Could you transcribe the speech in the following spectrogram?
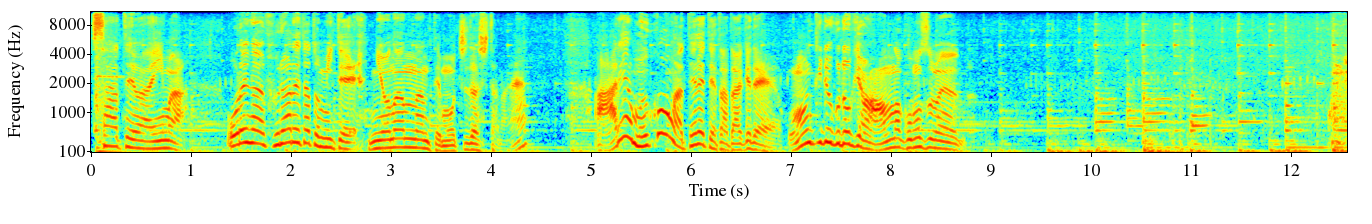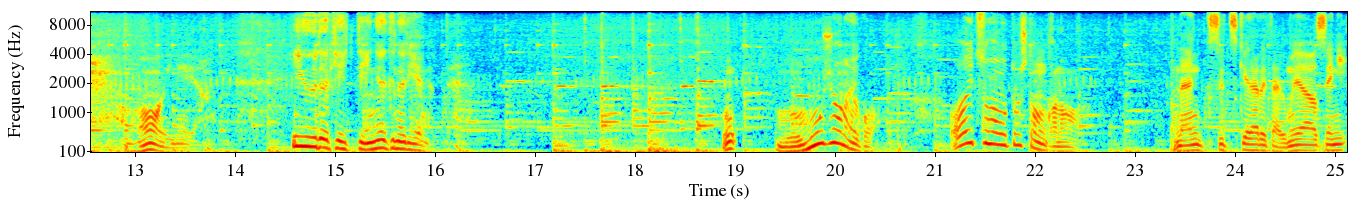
さては今俺が振られたと見て女難なんて持ち出したな。ありゃ向こうが照れてただけで本気で口説きゃあんな小娘。もういねえや言うだけ言っていなくなりやがった桃じゃないか。あいつが落としたのかな。難癖つけられた埋め合わせに。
